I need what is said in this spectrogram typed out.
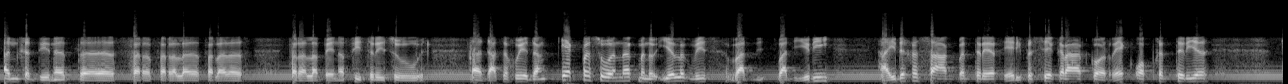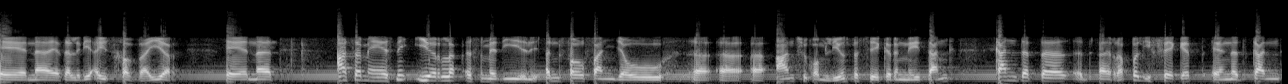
ingedien het uh, vir vir hulle vir hulle vir hulle beneficiaries so uh, dat's 'n goeie ding ek persoonlik moet nou eerlik wees wat wat hierdie huidige saak betref het die versekeraar korrek opgetree en uh, het hulle die eis geweier en uh, as 'n mens nie eerlik is met die invul van jou uh uh, uh aansoek om lewensversekering nie, dan kan dit 'n uh, uh, ripple effek hê en dit kan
